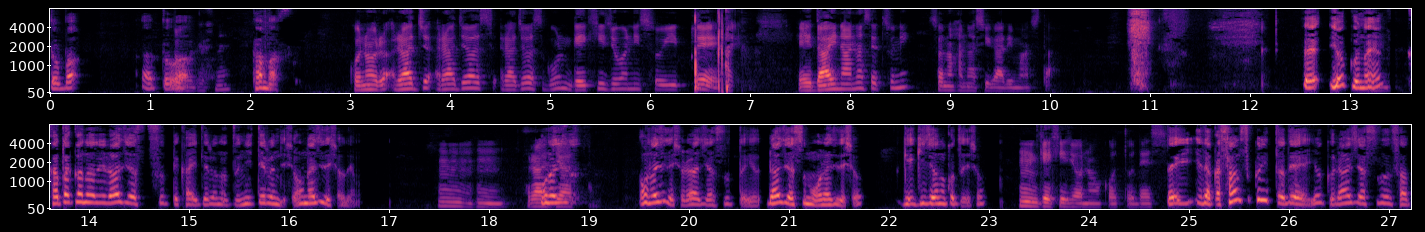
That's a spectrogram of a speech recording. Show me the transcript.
トバ、あとはね。タマス。このララジャラジャスラジャス軍劇場について、えー第7節にその話がありました。え、よくねうん、カタカナでラジャスって書いてるのと似てるんでしょ？同じでしょ？でも。うんうん、ラ同じ？ジャス、同じでしょ？ラジャスという。ラジャスも同じでしょ？劇場のことでしょ？うん、劇場のことです。でだからサンスクリットでよくラジャス、サッ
